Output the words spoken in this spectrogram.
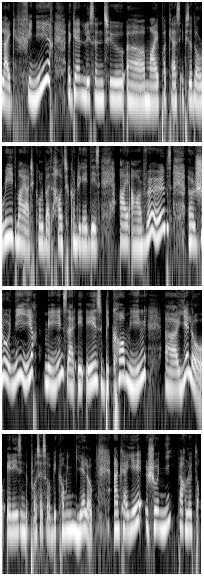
like finir. Again, listen to uh, my podcast episode or read my article about how to conjugate these IR verbs. Uh, jaunir means that it is becoming uh, yellow. It is in the process of becoming yellow. Un cahier jauni par le temps.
